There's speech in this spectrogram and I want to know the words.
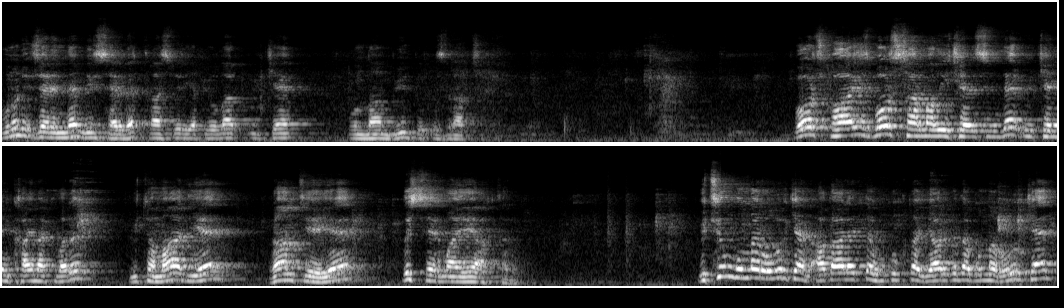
bunun üzerinden bir servet transferi yapıyorlar. Ülke bundan büyük bir ızdırap çekiyor. Borç, faiz, borç sarmalı içerisinde ülkenin kaynakları mütemadiyen rantiyeye, dış sermayeye aktarılır. Bütün bunlar olurken, adalette, hukukta, yargıda bunlar olurken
